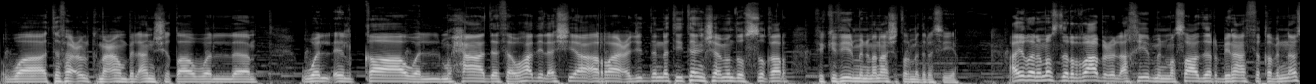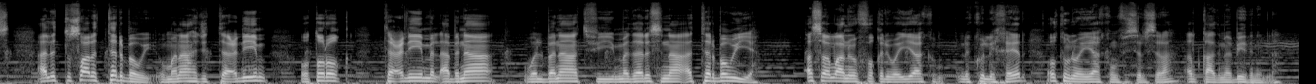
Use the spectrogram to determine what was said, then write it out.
وتفاعلك معهم بالأنشطة وال والإلقاء والمحادثة وهذه الأشياء الرائعة جدا التي تنشأ منذ الصغر في كثير من المناشط المدرسية. أيضا المصدر الرابع والأخير من مصادر بناء الثقة بالنفس الاتصال التربوي ومناهج التعليم وطرق تعليم الأبناء والبنات في مدارسنا التربوية. أسأل الله أن يوفقني وإياكم لكل خير وكن وإياكم في السلسلة القادمة بإذن الله.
